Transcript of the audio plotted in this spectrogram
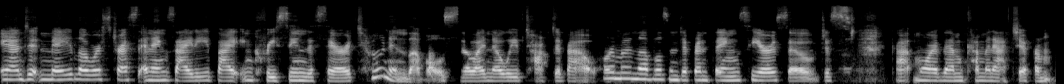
and it may lower stress and anxiety by increasing the serotonin levels. So I know we've talked about hormone levels and different things here. So just got more of them coming at you from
